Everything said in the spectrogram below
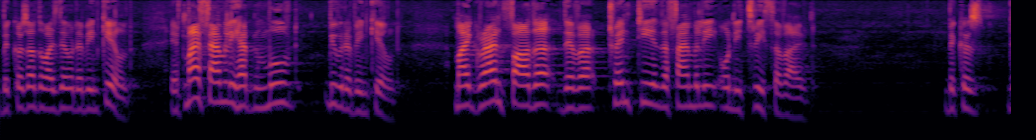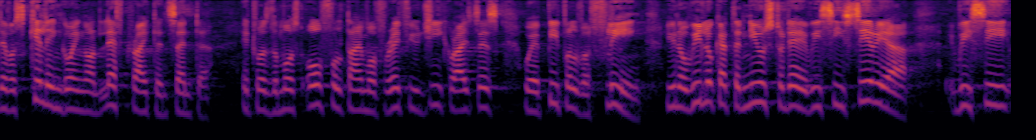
because otherwise they would have been killed. If my family hadn't moved, we would have been killed. My grandfather, there were 20 in the family, only three survived because there was killing going on left, right, and center. It was the most awful time of refugee crisis where people were fleeing. You know, we look at the news today, we see Syria, we see,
